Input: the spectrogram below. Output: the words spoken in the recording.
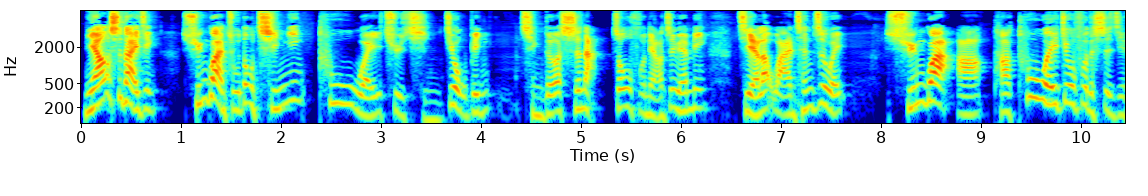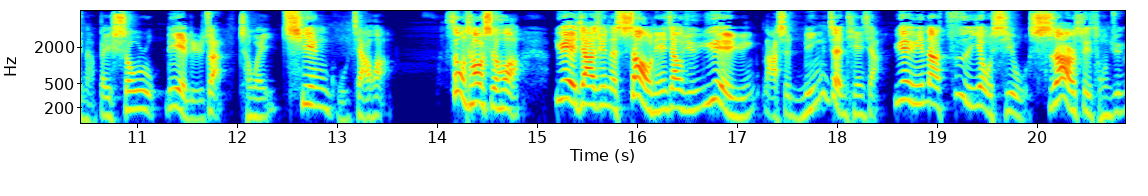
粮食殆尽。荀冠主动请缨突围去请救兵，请得石乃、周府两支援兵，解了宛城之围。荀冠啊，他突围救父的事迹呢，被收入《列女传》，成为千古佳话。宋朝时候啊，岳家军的少年将军岳云那是名震天下。岳云呢，自幼习武，十二岁从军。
